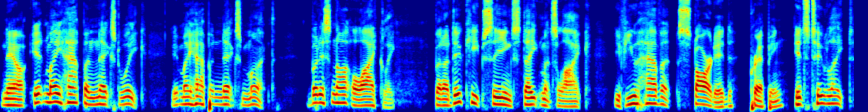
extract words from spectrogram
Now, it may happen next week, it may happen next month, but it's not likely. But I do keep seeing statements like, if you haven't started, prepping, it's too late.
